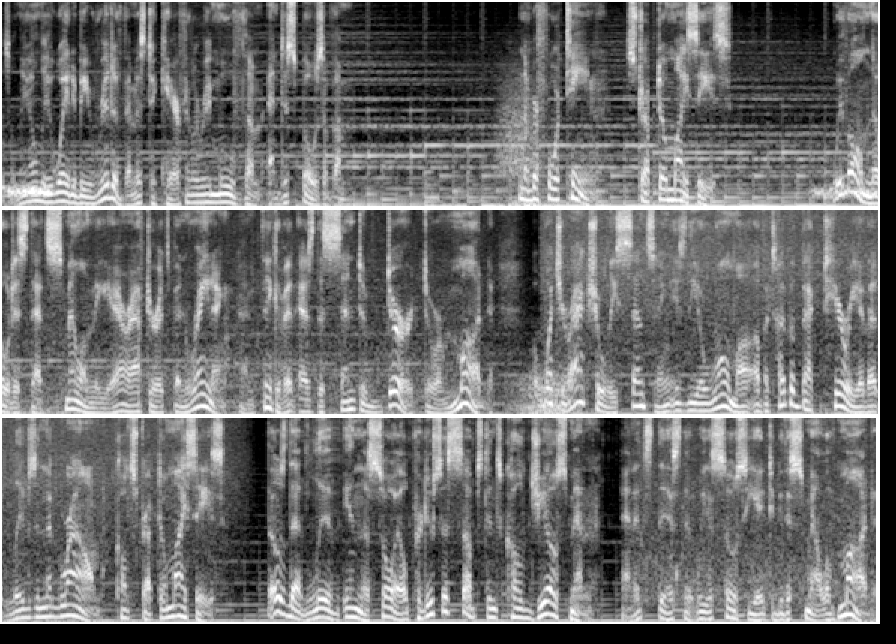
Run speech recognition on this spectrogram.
so the only way to be rid of them is to carefully remove them and dispose of them. Number 14. Streptomyces. We've all noticed that smell in the air after it's been raining and think of it as the scent of dirt or mud. But what you're actually sensing is the aroma of a type of bacteria that lives in the ground called Streptomyces. Those that live in the soil produce a substance called geosmin, and it's this that we associate to be the smell of mud.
